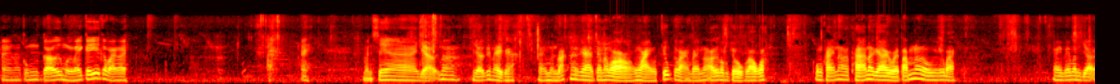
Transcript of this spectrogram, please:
à. nó cũng cỡ mười mấy ký các bạn ơi. Mình sẽ à, dỡ nó, dỡ cái này ra. Để mình bắt nó ra cho nó bò ngoài một chút các bạn, tại nó ở trong chuồng lâu quá. Cũng phải nó thả nó ra rồi tắm nó luôn các bạn. Đây, để mình dỡ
